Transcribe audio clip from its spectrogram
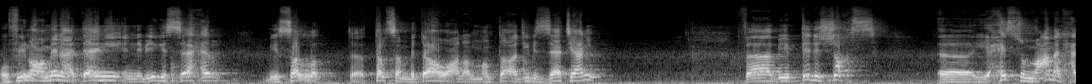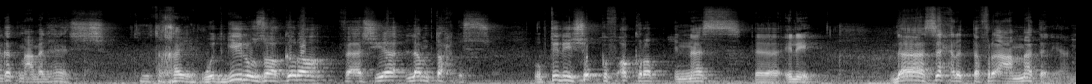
وفي نوع منها تاني إن بيجي الساحر بيسلط الطلسم بتاعه على المنطقة دي بالذات يعني فبيبتدي الشخص آه، يحس إنه عمل حاجات ما عملهاش. يتخيل. وتجيله ذاكرة في أشياء لم تحدث وابتدي يشك في أقرب الناس آه، إليه. ده سحر التفرقة عامة يعني.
